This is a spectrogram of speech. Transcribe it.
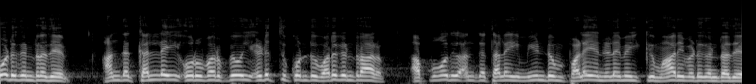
ஓடுகின்றது. அந்த கல்லை ஒருவர் போய் எடுத்து கொண்டு வருகின்றார். அப்போது அந்த தலை மீண்டும் பழைய நிலைமைக்கு மாறிவிடுகின்றது.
